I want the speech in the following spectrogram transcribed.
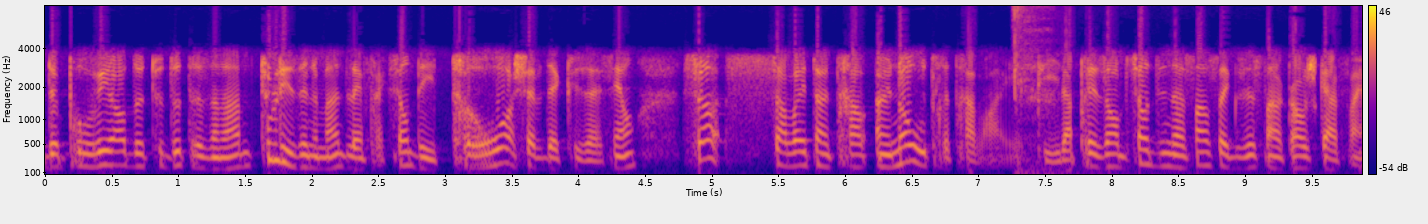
de prouver hors de tout doute raisonnable tous les éléments de l'infraction des trois chefs d'accusation, ça, ça va être un, un autre travail. Puis la présomption d'innocence existe encore jusqu'à la fin.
